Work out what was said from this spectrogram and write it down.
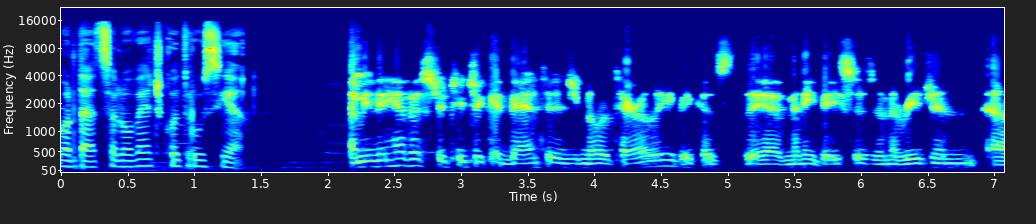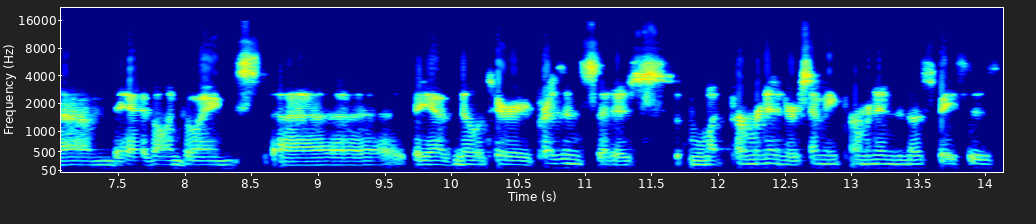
morda celo več kot Rusija. I mean, they have a strategic advantage militarily because they have many bases in the region. Um, they have ongoing, uh, they have military presence that is somewhat permanent or semi-permanent in those spaces.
